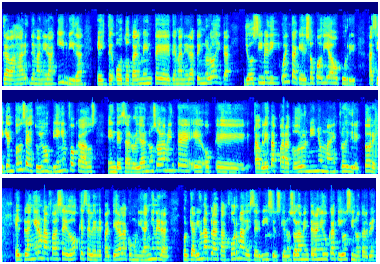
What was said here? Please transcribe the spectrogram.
trabajar de manera híbrida este, o totalmente de manera tecnológica, yo sí me di cuenta que eso podía ocurrir. Así que entonces estuvimos bien enfocados en desarrollar no solamente eh, eh, tabletas para todos los niños, maestros y directores. El plan era una fase 2 que se le repartiera a la comunidad en general, porque había una plataforma de servicios que no solamente eran educativos, sino tal vez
